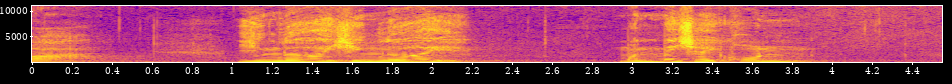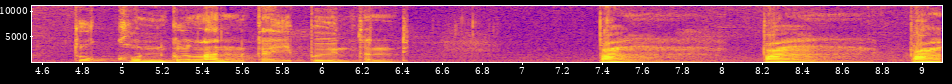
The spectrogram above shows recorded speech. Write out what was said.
ว่า ยิงเลยยิงเลย มันไม่ใช่คน ทุกคนก็ลั่นไกปืนทันที ปัง ปัง ปัง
